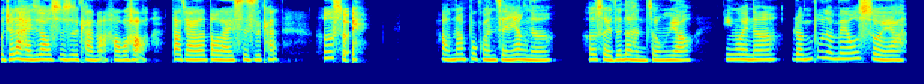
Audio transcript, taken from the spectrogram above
我觉得还是要试试看吧，好不好？大家都来试试看喝水。好，那不管怎样呢？喝水真的很重要，因为呢，人不能没有水啊。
